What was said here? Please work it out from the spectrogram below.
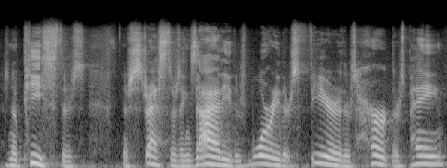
there's no peace, there's, there's stress, there's anxiety, there's worry, there's fear, there's hurt, there's pain.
